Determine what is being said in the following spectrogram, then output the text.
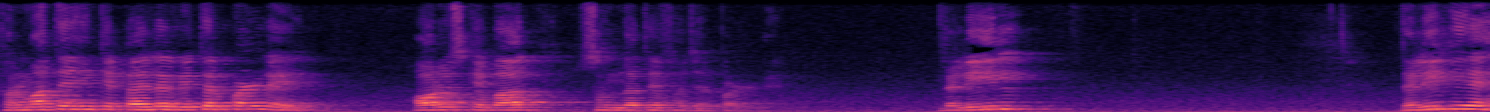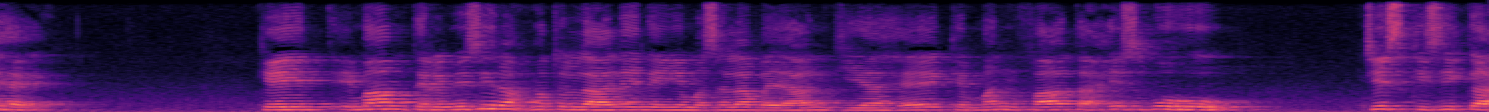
فرماتے ہیں کہ پہلے وطر پڑھ لے اور اس کے بعد سنت فجر پڑھ لیں دلیل؟ دلیل یہ ہے کہ امام ترمیزی رحمۃ اللہ علیہ نے یہ مسئلہ بیان کیا ہے کہ من فات حزب ہو جس کسی کا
